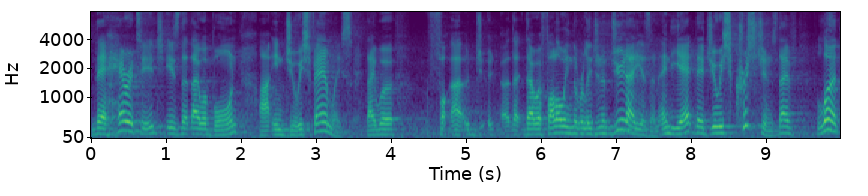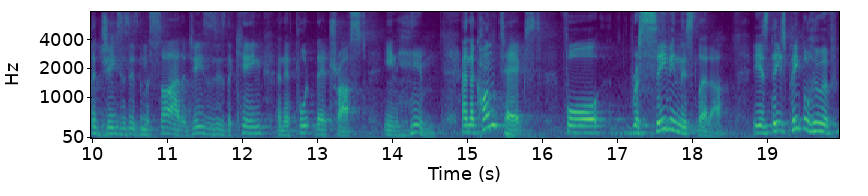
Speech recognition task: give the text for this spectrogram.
their heritage is that they were born uh, in Jewish families. They were uh, uh they were following the religion of Judaism, and yet they're Jewish Christians. They've learnt that Jesus is the Messiah, that Jesus is the King, and they've put their trust in Him. And the context for receiving this letter is these people who have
